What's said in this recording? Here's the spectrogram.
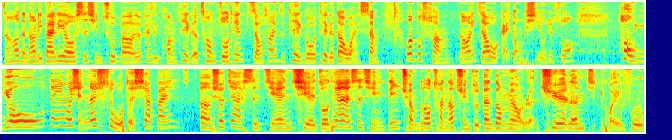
然后等到礼拜六事情出包了，就开始狂 take，从昨天早上一直 take，我 take 到晚上，我很不爽，然后一直要我改东西，我就说好哟，但因为现在是我的下班呃休假时间，且昨天的事情已经全部都传到群组，但都没有人确认及回复，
